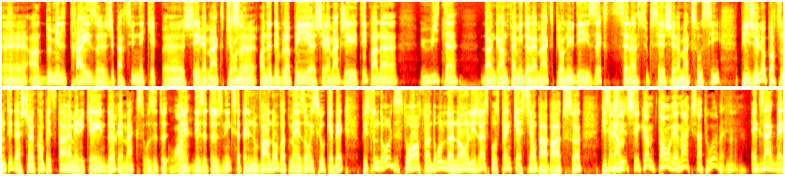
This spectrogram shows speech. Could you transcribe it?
Euh, en 2013, euh, j'ai parti une équipe euh, chez Remax. Puis on ça. a, on a développé euh, chez Remax. J'ai été pendant huit ans dans la grande famille de Remax. Puis on a eu des excellents succès chez Remax aussi. Puis j'ai eu l'opportunité d'acheter un compétiteur américain de Remax aux Éta- Ouais. ben, des États-Unis qui s'appelle Nous vendons votre maison ici au Québec. Puis c'est une drôle d'histoire, c'est un drôle de nom. Les gens se posent plein de questions par rapport à tout ça. Puis c'est C'est comme ton Remax à toi maintenant. Exact. Ben,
